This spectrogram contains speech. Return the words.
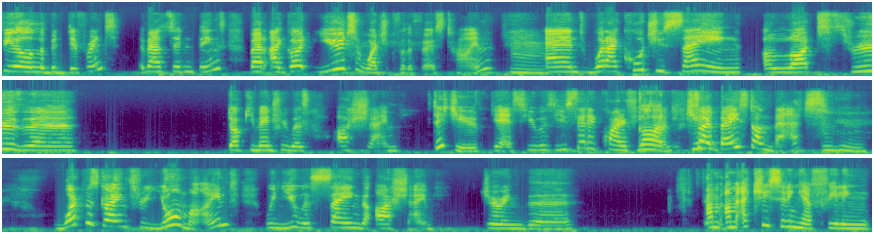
feel a bit different about certain things. But I got you to watch it for the first time. Hmm. And what I caught you saying a lot through the documentary was, oh, shame. Did you? Yes, you was you said it quite a few God, times. you- So based on that, hmm what was going through your mind when you were saying the ah shame during the I'm, I'm actually sitting here feeling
